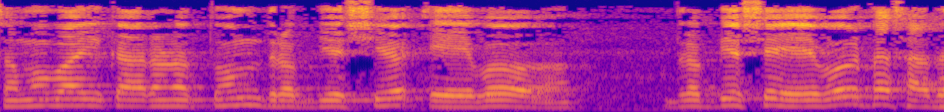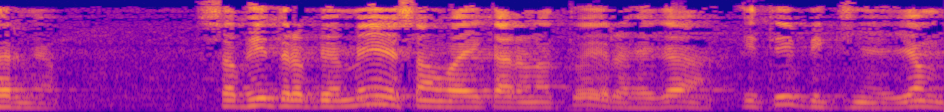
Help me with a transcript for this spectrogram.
समवाय कारणत्व द्रव्य से एव। द्रव्य से एव अर्थात साधर्म्य। सभी द्रव्य में ये समवाय कारणत्व रहेगा, इति विज्ञेयम।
